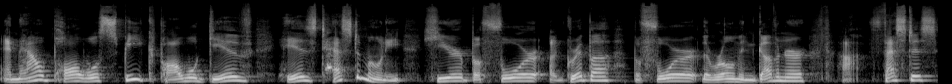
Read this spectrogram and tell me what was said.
and now Paul will speak. Paul will give his testimony here before Agrippa, before the Roman governor uh, Festus,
